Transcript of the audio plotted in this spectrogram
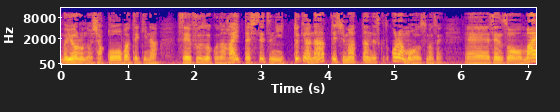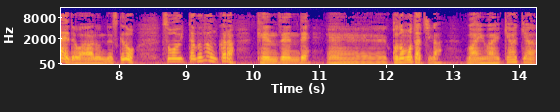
まあ、夜の社交場的な性風俗の入った施設に一時はなってしまったんですけど、これはもうすいません。えー戦争前ではあるんですけど、そういった部分から健全で、えー子供たちがワイワイキャーキャー、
